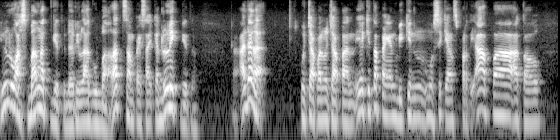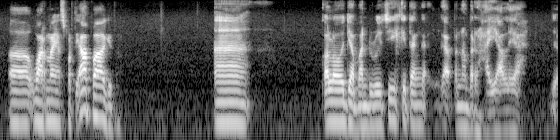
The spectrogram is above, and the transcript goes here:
ini luas banget gitu dari lagu balad sampai psychedelic gitu. Nah, ada nggak ucapan-ucapan, ya kita pengen bikin musik yang seperti apa atau eh, warna yang seperti apa gitu? Eh, kalau zaman dulu sih kita nggak nggak pernah berhayal ya. Ya,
